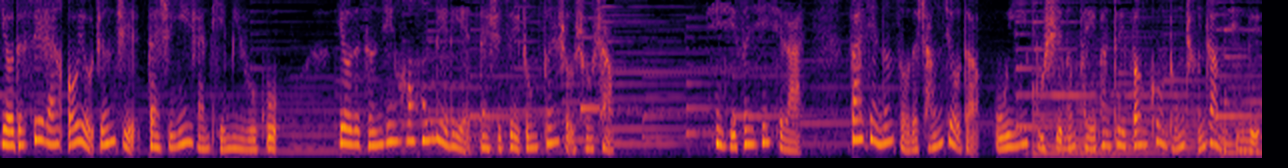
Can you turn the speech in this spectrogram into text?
有的虽然偶有争执，但是依然甜蜜如故。有的曾经轰轰烈烈，但是最终分手收场。细细分析起来，发现能走得长久的，无一不是能陪伴对方共同成长的情侣。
